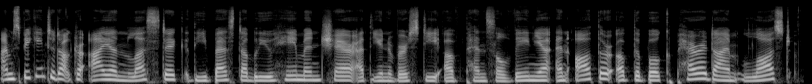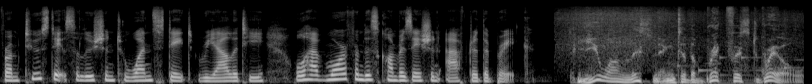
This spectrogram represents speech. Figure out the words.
I'm speaking to Dr. Ian Lustick, the Bess W. Heyman Chair at the University of Pennsylvania and author of the book Paradigm Lost from Two State Solution to One State Reality. We'll have more from this conversation after the break. You are listening to The Breakfast Grill,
